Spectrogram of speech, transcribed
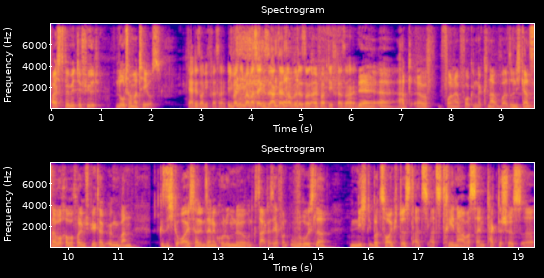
Weißt du, wer mit dir fühlt? Lothar Matthäus. Ja, der soll die Fresse halten. Ich weiß nicht mal, was er gesagt hat, aber der soll einfach die Fresse halten. Der äh, hat äh, vor, einer, vor einer knapp, also nicht ganz einer Woche, aber vor dem Spieltag irgendwann sich geäußert in seiner Kolumne und gesagt, dass er von Uwe Rösler nicht überzeugt ist als, als Trainer, was sein taktisches äh,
